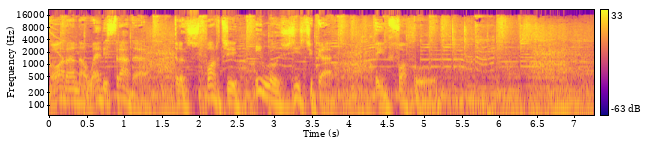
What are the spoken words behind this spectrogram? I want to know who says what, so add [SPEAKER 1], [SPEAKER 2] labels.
[SPEAKER 1] Agora na Web Estrada. Transporte e logística. Em Foco.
